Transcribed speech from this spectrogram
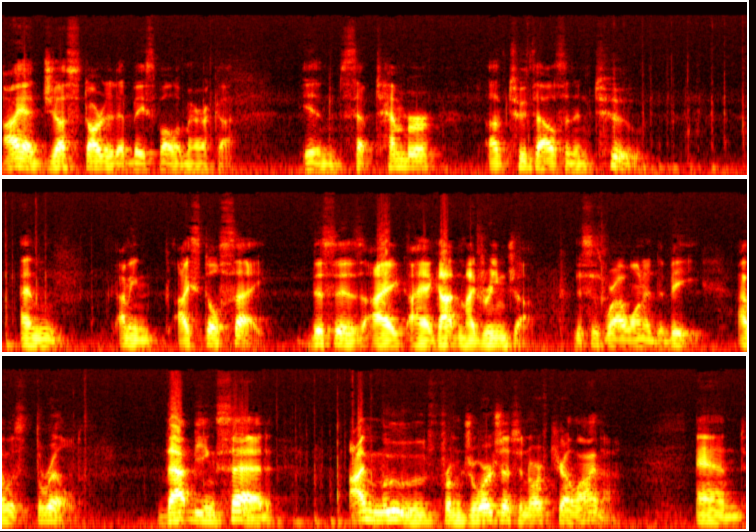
I had just started at Baseball America in September of 2002, and I mean, I still say this is I I had gotten my dream job. This is where I wanted to be. I was thrilled. That being said, I moved from Georgia to North Carolina. And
